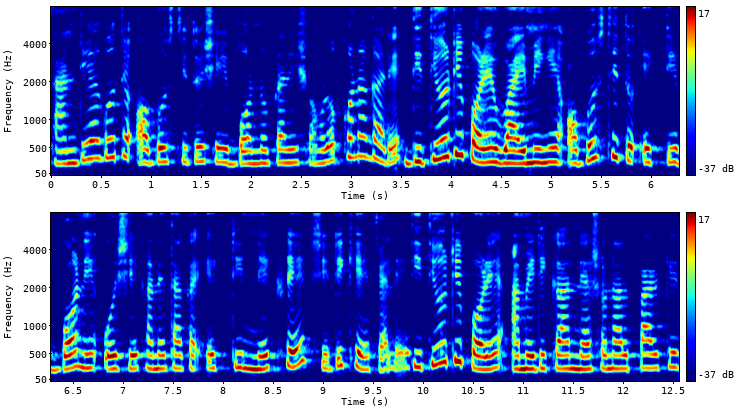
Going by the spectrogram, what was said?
সান্ডিয়াগোতে অবস্থিত সেই বন্যপ্রাণী সংরক্ষণাগারে। দ্বিতীয়টি পরে ওয়াইমিং এ অবস্থিত একটি বনে ও সেখানে থাকা একটি নেকড়ে সেটি খেয়ে ফেলে। তৃতীয়টি পরে আমেরিকান ন্যাশনাল পার্কের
